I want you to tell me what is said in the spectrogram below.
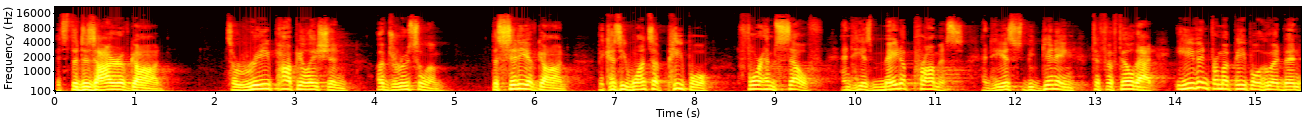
it's the desire of God. It's a repopulation of Jerusalem, the city of God, because He wants a people for Himself. And He has made a promise, and He is beginning to fulfill that, even from a people who had been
